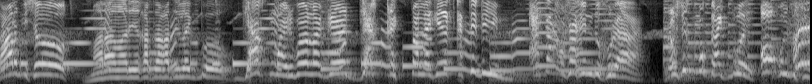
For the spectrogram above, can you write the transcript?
তাৰ পিছত মাৰা মাৰি কাটা কাটি লাগিব যাক মাৰিব লাগে যাক কাটিব লাগে কাটি দিম এটা কথা কিন্তু খুৰা ৰচিক মোক লাগিবই অ কৈ দিছো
